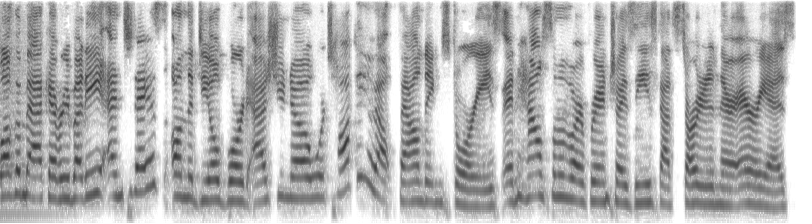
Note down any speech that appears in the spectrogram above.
Welcome back, everybody. And today is on the deal board. As you know, we're talking about founding stories and how some of our franchisees got started in their areas.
